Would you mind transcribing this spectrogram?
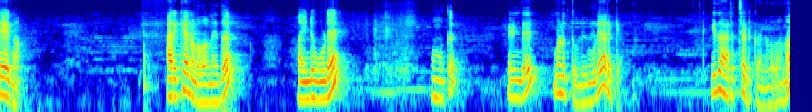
തേങ്ങ. അരയ്ക്കാനുള്ളതാണ് ഇത്. അതിന്റെ കൂടെ നമുക്ക് രണ്ട് വെളുത്തുള്ളിയും കൂടെ അരയ്ക്കാം. ഇത് അരച്ചെടുക്കാനുള്ളതാണ്.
